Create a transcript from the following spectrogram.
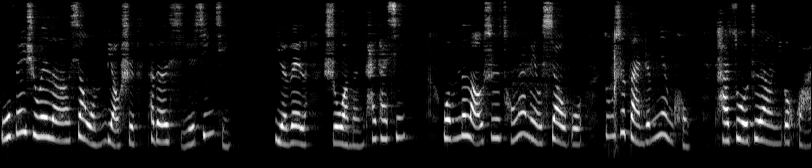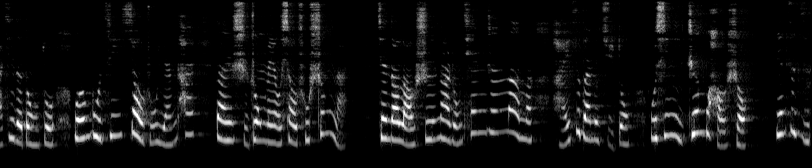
无非是为了向我们表示他的喜悦心情。也为了使我们开开心，我们的老师从来没有笑过，总是板着面孔。他做这样一个滑稽的动作，我们不禁笑逐颜开，但始终没有笑出声来。见到老师那种天真烂漫、孩子般的举动，我心里真不好受。连自己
